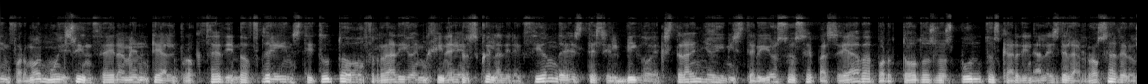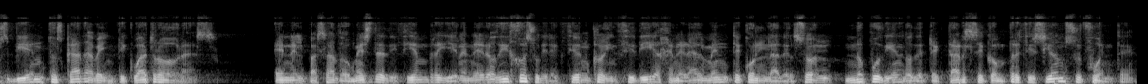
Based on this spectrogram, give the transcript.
informó muy sinceramente al Proceeding of the Institute of Radio Engineers que la dirección de este silbido extraño y misterioso se paseaba por todos los puntos cardinales de la rosa de los vientos cada 24 horas. En el pasado mes de diciembre y en enero dijo su dirección coincidía generalmente con la del Sol, no pudiendo detectarse con precisión su fuente.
